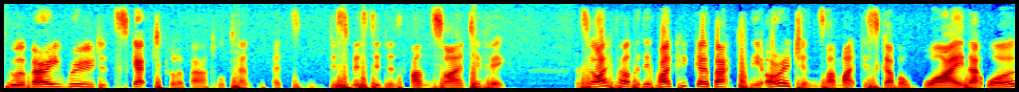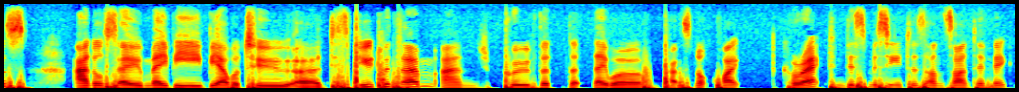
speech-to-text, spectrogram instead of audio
who were very rude and skeptical about alternative medicine and dismissed it as unscientific. And so I felt that if I could go back to the origins, I might discover why that was and also maybe be able to uh, dispute with them and prove that, that they were perhaps not quite correct in dismissing it as unscientific.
